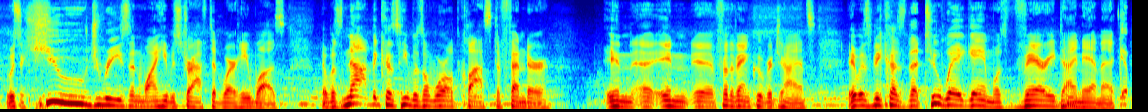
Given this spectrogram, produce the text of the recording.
It was a huge reason why he was drafted where he was. It was not because he was a world class defender in uh, in uh, for the Vancouver Giants. It was because the two way game was very dynamic, Yep.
